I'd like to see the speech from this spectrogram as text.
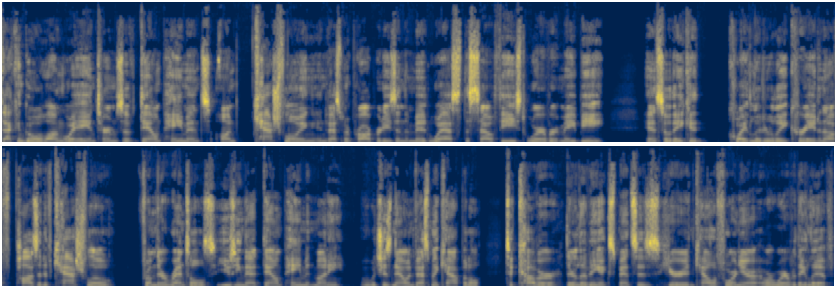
That can go a long way in terms of down payments on cash flowing investment properties in the Midwest, the Southeast, wherever it may be. And so they could quite literally create enough positive cash flow from their rentals using that down payment money, which is now investment capital, to cover their living expenses here in California or wherever they live.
